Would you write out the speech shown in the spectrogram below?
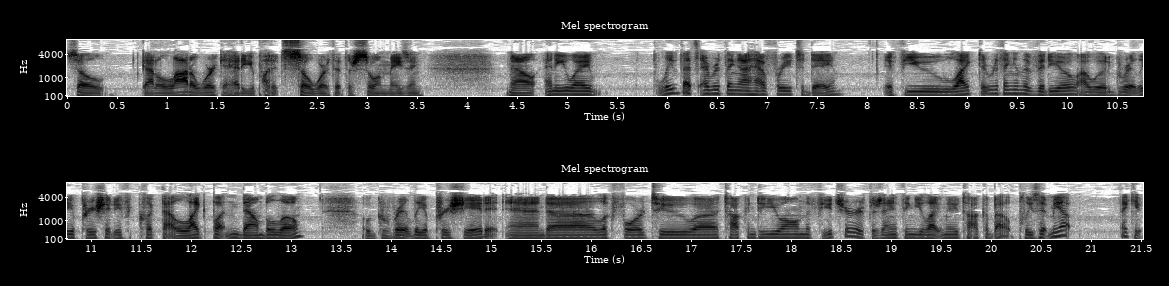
So got a lot of work ahead of you but it's so worth it. They're so amazing. Now anyway I believe that's everything I have for you today if you liked everything in the video, I would greatly appreciate it if you click that like button down below. I would greatly appreciate it, and uh, look forward to uh, talking to you all in the future. If there's anything you'd like me to talk about, please hit me up. Thank you.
